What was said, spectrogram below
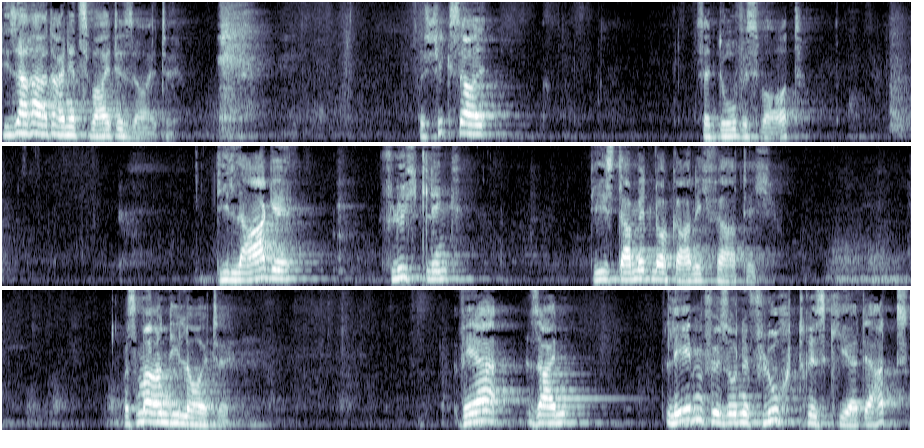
Die Sache hat eine zweite Seite. Das Schicksal ist ein doofes Wort. Die Lage Flüchtling, die ist damit noch gar nicht fertig. Was machen die Leute? Wer sein Leben für so eine Flucht riskiert, der hat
